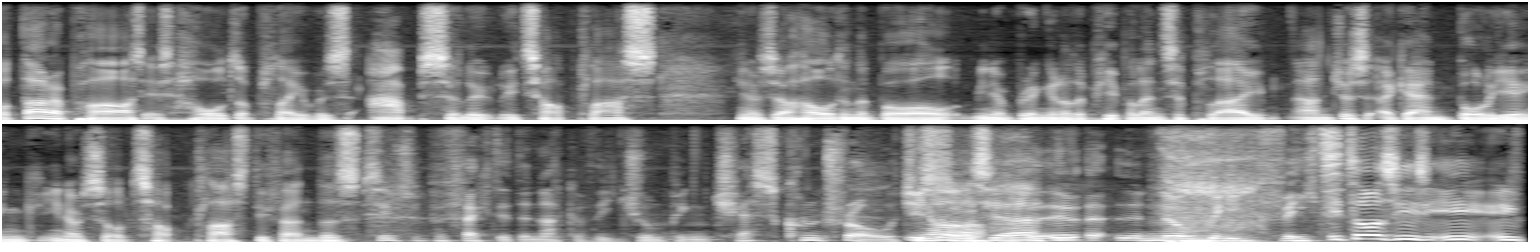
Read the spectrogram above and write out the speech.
But that apart, his hold up play was absolutely top class. You know, so holding the ball, you know, bringing other people into play, and just again bullying, you know, sort of top class defenders. Seems to have perfected the knack of the jumping chest control, which is does, yeah. no mean feat. He does. He's, he, he uh,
